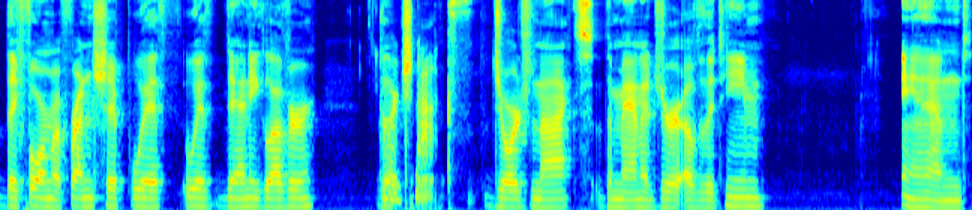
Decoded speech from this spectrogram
they form a friendship with with Danny Glover, the- George Knox. George Knox, the manager of the team, and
